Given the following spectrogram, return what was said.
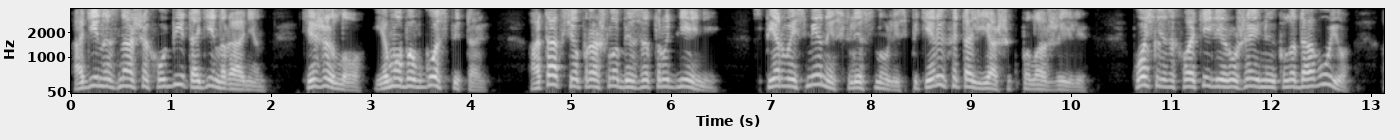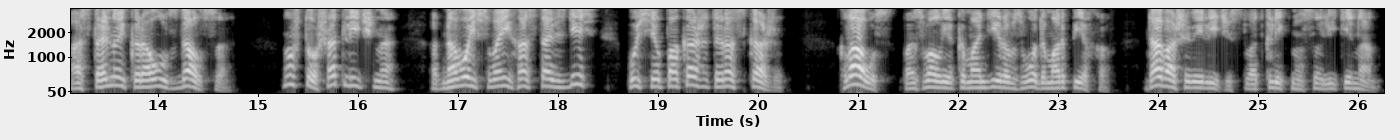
«Один из наших убит, один ранен. Тяжело. Ему бы в госпиталь. А так все прошло без затруднений. С первой смены схлестнулись, пятерых итальяшек положили. После захватили оружейную кладовую, а остальной караул сдался. Ну что ж, отлично. Одного из своих оставь здесь, пусть все покажет и расскажет. «Клаус!» — позвал я командира взвода морпехов. «Да, Ваше Величество!» — откликнулся лейтенант.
